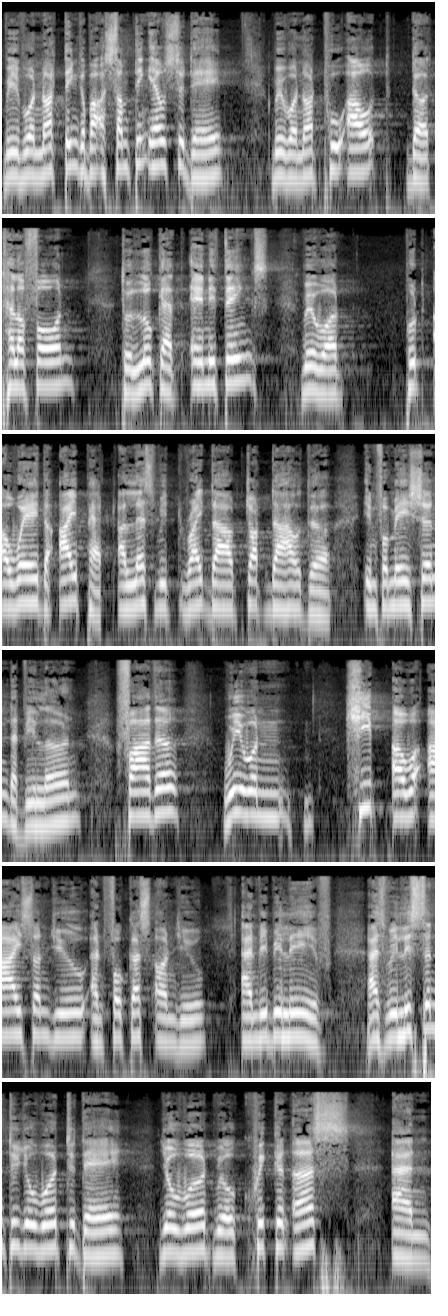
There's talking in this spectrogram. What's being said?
We will not think about something else today. We will not pull out the telephone to look at anything. We will put away the iPad unless we write down, jot down the information that we learn. Father, we will keep our eyes on you and focus on you. And we believe as we listen to your word today, your word will quicken us and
